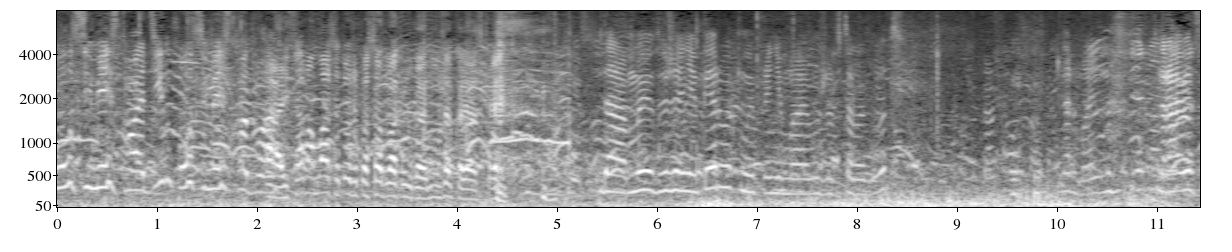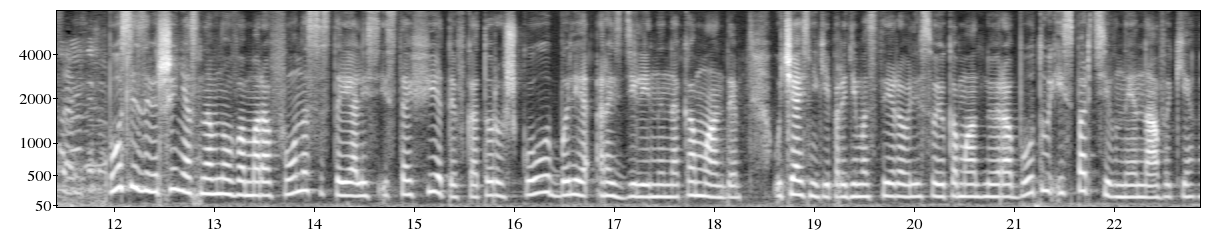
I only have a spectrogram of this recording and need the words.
Пол семейства один, пол семейства два. А, и самая младшая тоже прошла два круга, но уже в коляске. Да, мы в движении первых, мы принимаем уже второй год. Нормально. Нравится. После завершения основного марафона состоялись эстафеты, в которых школы были разделены на команды. Участники продемонстрировали свою командную работу и спортивные навыки.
